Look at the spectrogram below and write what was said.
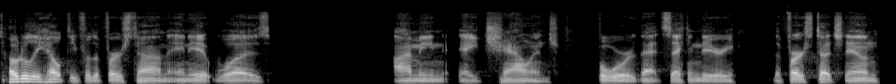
totally healthy for the first time. And it was, I mean, a challenge for that secondary. The first touchdown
